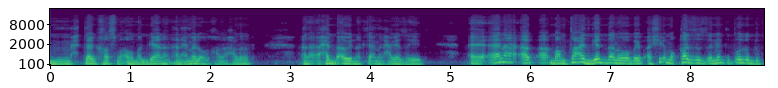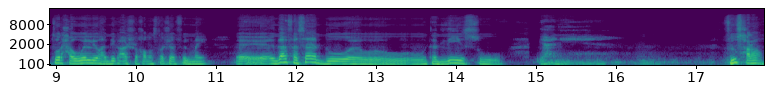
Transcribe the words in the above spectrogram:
محتاج خصم أو مجانا هنعمله لحضرتك أنا احب قوي انك تعمل حاجة زي دي. أنا ابقى بمتعض جدا هو بيبقى شيء مقزز ان انت تقول للدكتور حول لي وهديك 10 15% ده فساد وتدليس ويعني فلوس حرام.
